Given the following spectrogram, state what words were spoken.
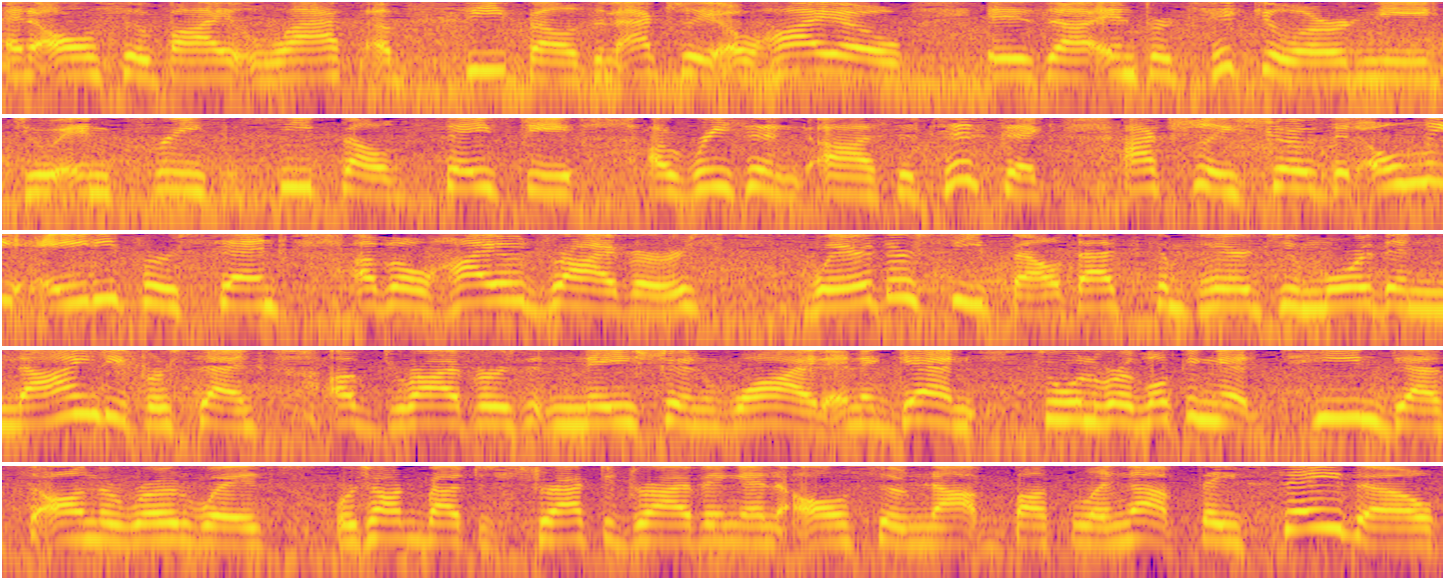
and also by lack of seatbelts. And actually, Ohio is uh, in particular need to increase seatbelt safety. A recent uh, statistic actually showed that only 80% of Ohio drivers wear their seatbelt. That's compared to more than 90% of drivers nationwide. And again, so when we're looking at teen deaths on the roadways, we're talking about distracted driving and also not buckling up. They say, though,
